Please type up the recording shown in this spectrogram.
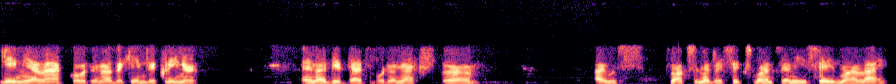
gave me a lab coat and I became the cleaner. And I did that for the next, uh, I was approximately six months and he saved my life.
